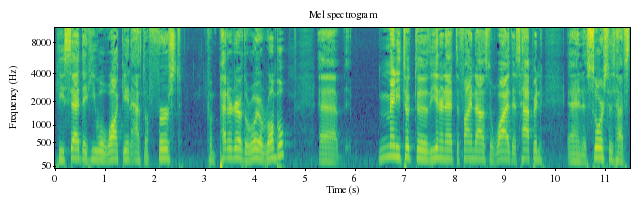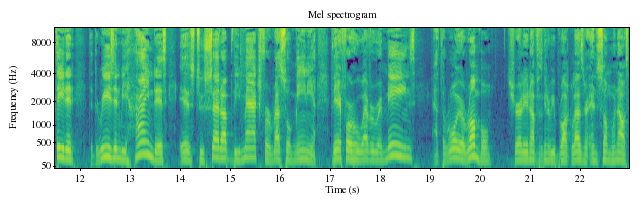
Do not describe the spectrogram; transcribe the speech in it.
He said that he will walk in as the first competitor of the Royal Rumble. Uh, many took to the internet to find out as to why this happened, and sources have stated that the reason behind this is to set up the match for WrestleMania. Therefore, whoever remains at the Royal Rumble, surely enough, is going to be Brock Lesnar and someone else.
